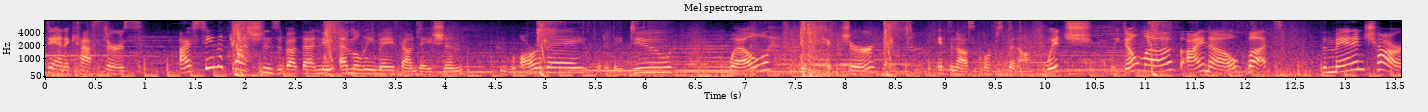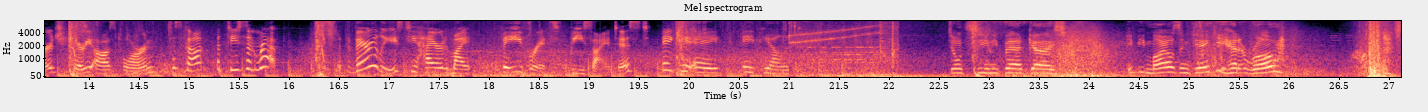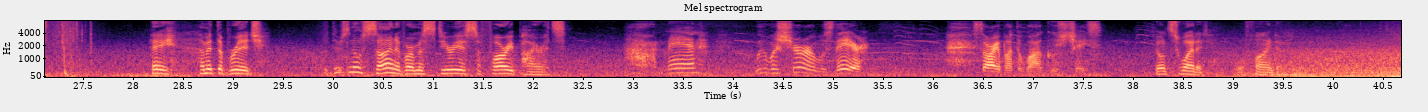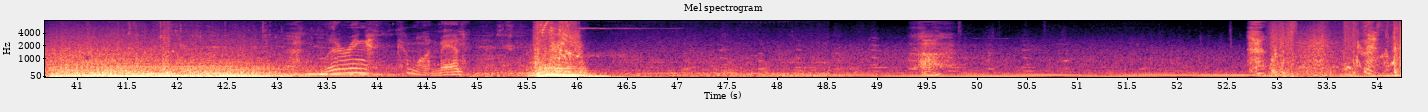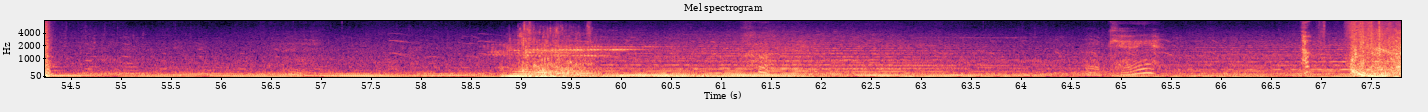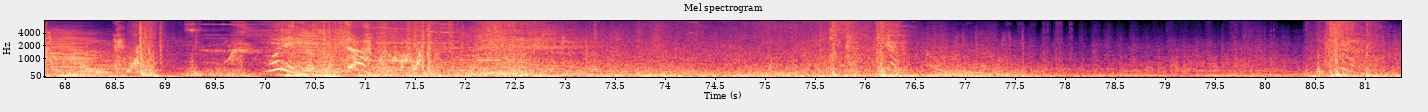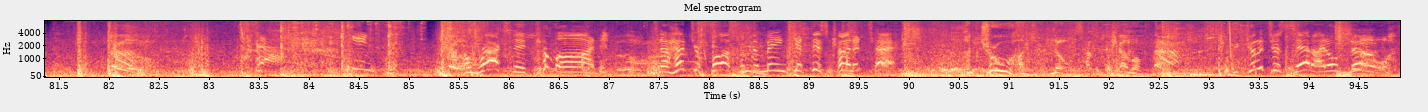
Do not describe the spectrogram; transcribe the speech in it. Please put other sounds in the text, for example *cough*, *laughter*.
Danikasters. I've seen the questions about that new Emily May Foundation. Who are they? What do they do? Well, this picture, it's an Oscorp spinoff, which we don't love, I know, but the man in charge, Harry Osborn, has got a decent rep. At the very least, he hired my favorite bee scientist, aka apiology. Don't see any bad guys. Maybe Miles and Ganke had it wrong? Hey, I'm at the bridge. But there's no sign of our mysterious safari pirates. Oh, man. We were sure it was there. *sighs* Sorry about the wild goose chase. Don't sweat it. We'll find him. Uh, littering? Come on, man. Now how'd your boss from the mane get this kind of tech? A true hunter knows how to camouflage. You could have just said I don't know!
